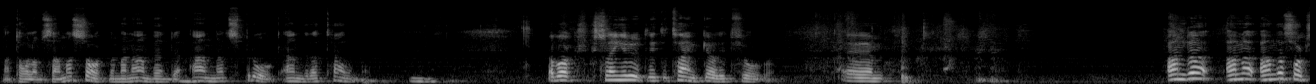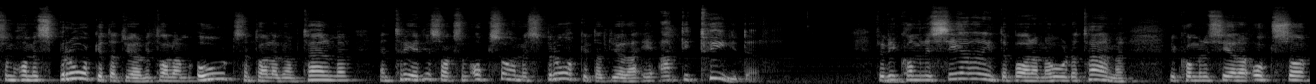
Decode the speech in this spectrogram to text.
Man talar om samma sak men man använder annat språk, andra termer. Jag bara slänger ut lite tankar och lite frågor. Andra, andra, andra saker som har med språket att göra, vi talar om ord, sen talar vi om termer. En tredje sak som också har med språket att göra är attityder. För vi kommunicerar inte bara med ord och termer, vi kommunicerar också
